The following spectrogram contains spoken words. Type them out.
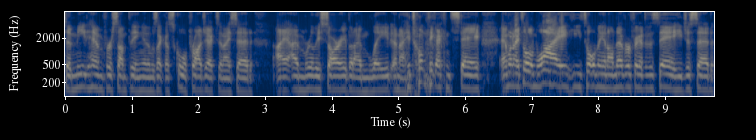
to meet him for something, and it was like a school project. And I said, I, am really sorry, but I'm late, and I don't think I can stay." And when I told him why, he told me, and I'll never forget to this day. He just said,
